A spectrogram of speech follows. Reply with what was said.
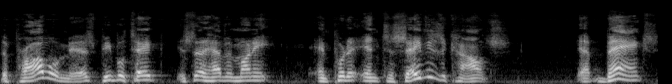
the problem is people take, instead of having money and put it into savings accounts, at banks.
